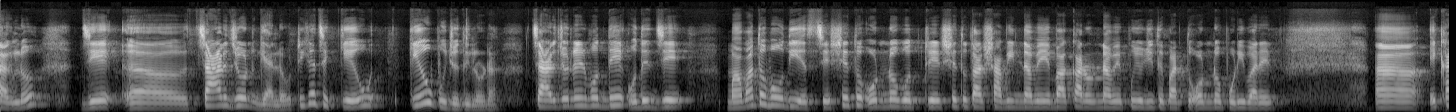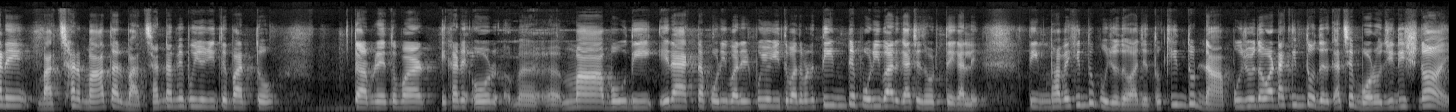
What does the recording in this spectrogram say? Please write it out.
লাগল যে চারজন গেল, ঠিক আছে? কেউ কেউ পুজো দিল না। চারজনের মধ্যে ওদের যে মামাতো বৌদি এসছে, সে তো অন্য গোত্রের, সে তো তার স্বামীর নামে বা কারোর নামে পুজো দিতে পারতো অন্য পরিবারের। এখানে বাচ্চার মা তার বাচ্চার নামে পুজো দিতে পারতো। তারপরে তোমার এখানে ওর মা, বৌদি, এরা একটা পরিবারের পুজো দিতে পারতো। মানে তিনটে পরিবার গেছে ধরতে গেলে। তিনভাবে কিন্তু পুজো দেওয়া যেত। কিন্তু না, পুজো দেওয়াটা কিন্তু ওদের কাছে বড় জিনিস নয়।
